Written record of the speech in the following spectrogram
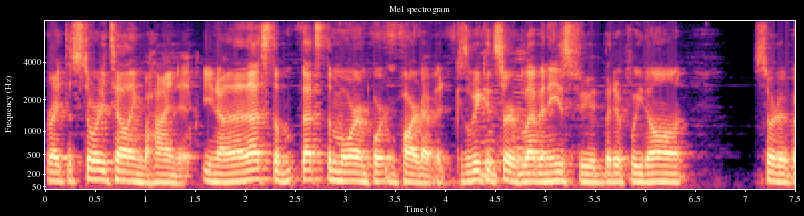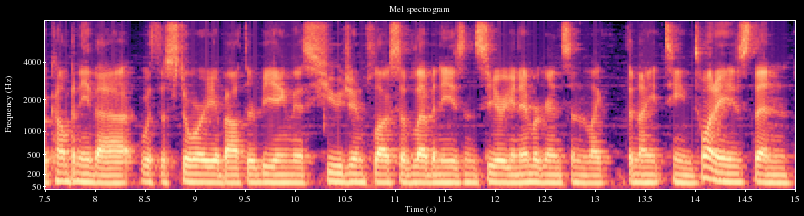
right the storytelling behind it, you know, and that's the that's the more important part of it because we could serve Lebanese food, but if we don't sort of accompany that with the story about there being this huge influx of Lebanese and Syrian immigrants in like the 1920s, then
